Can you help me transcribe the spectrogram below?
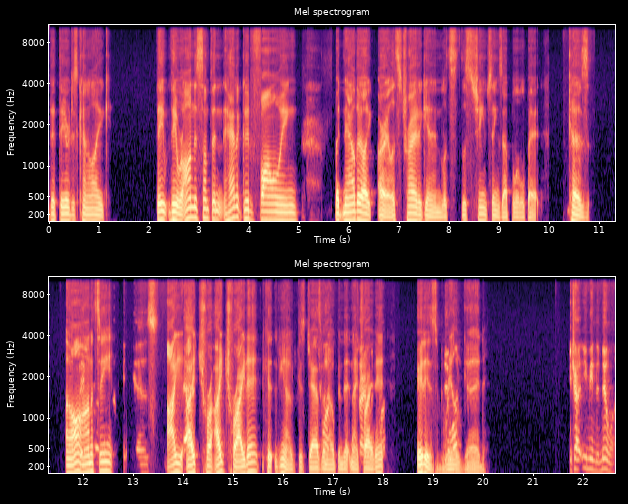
that they're just kind of like they they were onto something, had a good following, but now they're like, all right, let's try it again. Let's let's change things up a little bit. Cause in all honesty, Is I I try I tried it because you know because Jasmine one? opened it and I tried it. one? It is really one? good. you try? You mean the new one?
